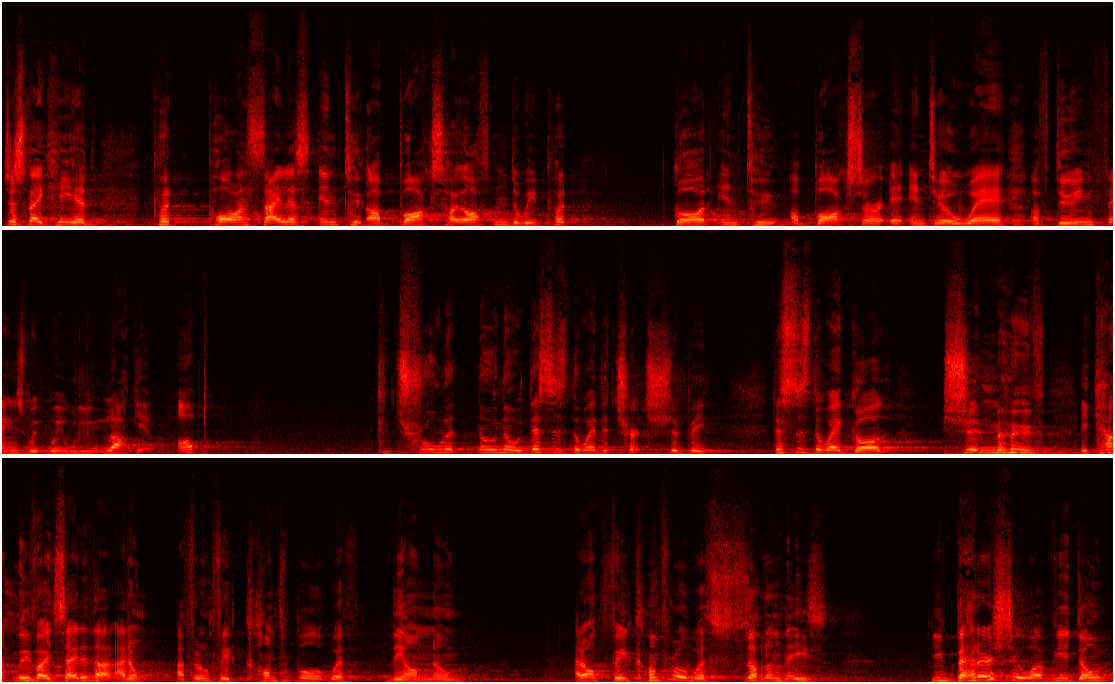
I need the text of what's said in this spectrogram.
Just like he had put Paul and Silas into a box, how often do we put God into a box or into a way of doing things? We, we lock it up, control it. No, no, this is the way the church should be. This is the way God should move. He can't move outside of that. I don't, I don't feel comfortable with the unknown. I don't feel comfortable with suddenlies. You better show up. If you don't,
